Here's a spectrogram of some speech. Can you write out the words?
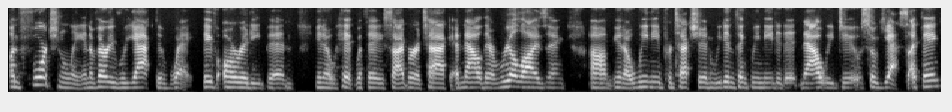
unfortunately in a very reactive way they've already been you know hit with a cyber attack and now they're realizing um, you know we need protection we didn't think we needed it now we do so yes i think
